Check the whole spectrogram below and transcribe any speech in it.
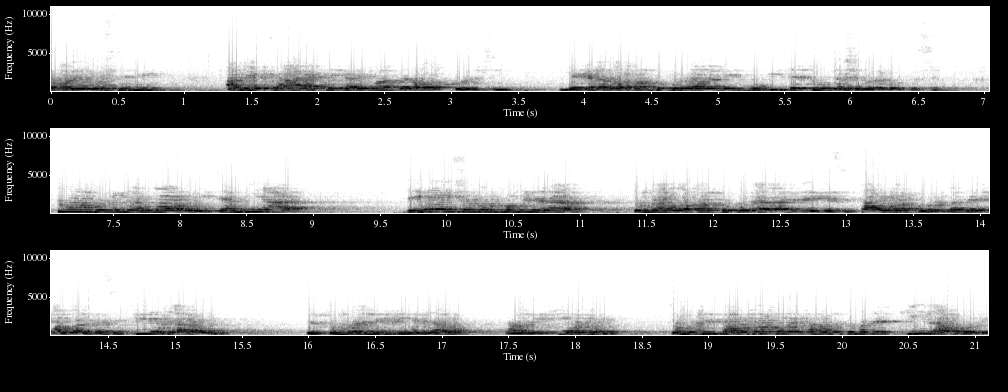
সবাই উপস্থিতি আমি একটা আয়াতে কারিমা তেলাওয়াত করেছি। যেখানে আল্লাহ পাক রব্বুল আলামিন মুমিনদেরকে উদ্দেশ্য করে বলতেছেন, তুবু ইলাল্লাহি জামিআ। যে হে সকল মুমিনেরা, তোমরা আল্লাহ পাক রব্বুল আলামিনের কাছে তাওবা করো, তাদের আল্লাহর কাছে ফিরে যাও। তো তোমরা যদি ফিরে যাও, তাহলে কি হবে? তোমরা যদি তাওবা করো, তাহলে তোমাদের কি লাভ হবে?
